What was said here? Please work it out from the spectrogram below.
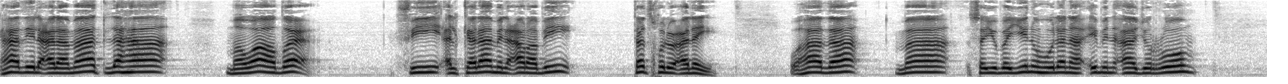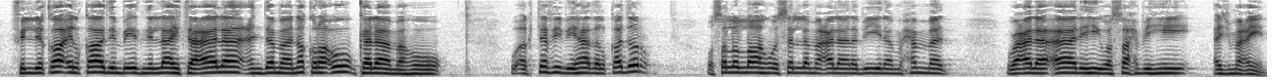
هذه العلامات لها مواضع في الكلام العربي تدخل عليه. وهذا ما سيبينه لنا ابن آج الروم في اللقاء القادم بإذن الله تعالى عندما نقرأ كلامه. وأكتفي بهذا القدر وصلى الله وسلم على نبينا محمد وعلى آله وصحبه أجمعين.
